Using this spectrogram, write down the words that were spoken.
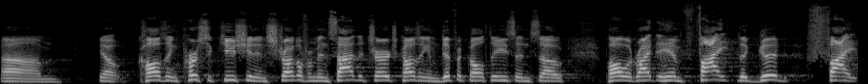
um, you know, causing persecution and struggle from inside the church, causing him difficulties. And so Paul would write to him, fight the good fight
